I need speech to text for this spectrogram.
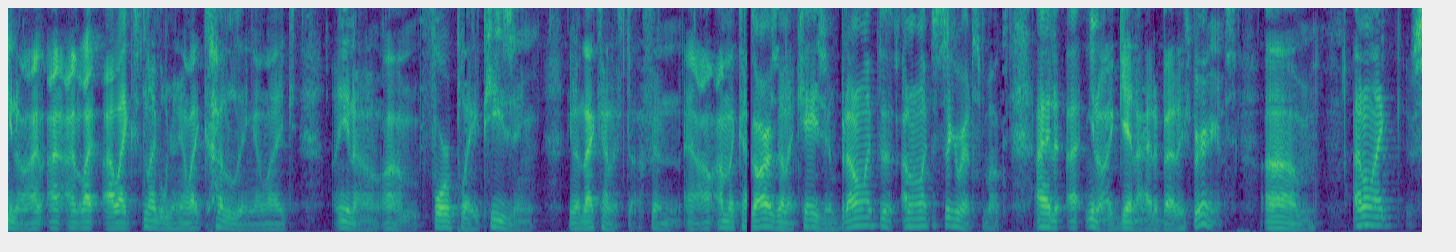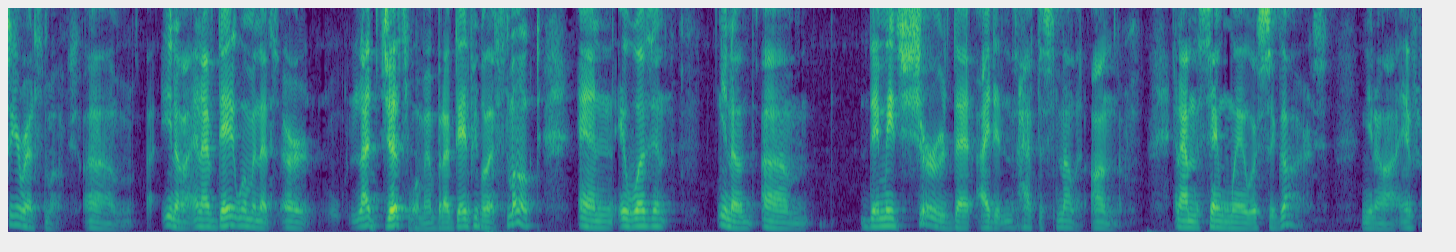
you know, I, I, I like I like snuggling, I like cuddling, I like you know um, foreplay, teasing, you know that kind of stuff. And, and I'm a cigars on occasion, but I don't like the I don't like the cigarette smokes. I had I, you know again I had a bad experience. Um, I don't like cigarette smokes. Um, you know, and I've dated women that are not just women, but I've dated people that smoked, and it wasn't you know um, they made sure that I didn't have to smell it on them. And I'm the same way with cigars. You know, if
